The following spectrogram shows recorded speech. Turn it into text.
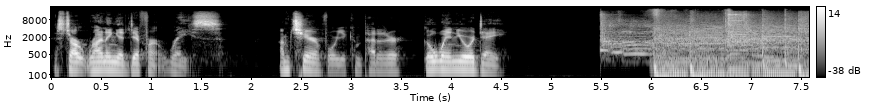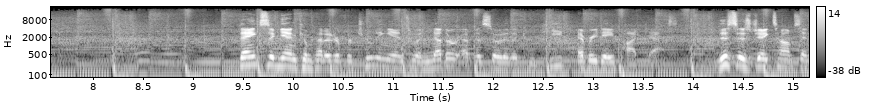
and start running a different race. I'm cheering for you, competitor. Go win your day. Thanks again, competitor, for tuning in to another episode of the Compete Everyday podcast. This is Jake Thompson,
